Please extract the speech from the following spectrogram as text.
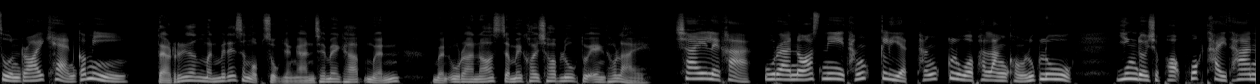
สูรร้อยแขนก็มี แต่เรื่องมันไม่ได้สงบสุขอย่างนั้นใช่ไหมครับ เหมือนเหมือนอูรานอสจะไม่ค่อยชอบลูกตัวเองเท่าไหร่ ใช่เลยค่ะ อูรานอสนี่ทั้งเกลียดทั้งกลัวพลังของลูกๆ ยิ่งโดยเฉพาะพวกไททัน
